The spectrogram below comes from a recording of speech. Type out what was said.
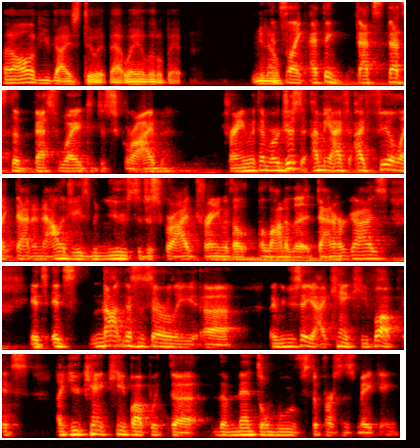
but all of you guys do it that way a little bit. You know, it's like I think that's that's the best way to describe training with him, or just I mean I, I feel like that analogy has been used to describe training with a, a lot of the Danaher guys. It's it's not necessarily uh, like when you say I can't keep up. It's like you can't keep up with the the mental moves the person's making.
